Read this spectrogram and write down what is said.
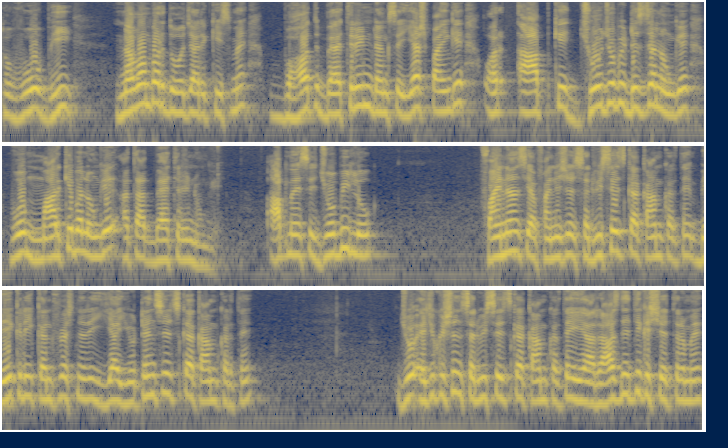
तो वो भी नवंबर 2021 में बहुत बेहतरीन ढंग से यश पाएँगे और आपके जो जो भी डिसीज़न होंगे वो मार्केबल होंगे, अर्थात बेहतरीन होंगे। आप में से जो भी लोग फाइनेंस या फाइनेंशियल सर्विसेज़ का काम करते हैं, बेकरी, कन्फेशनरी या यूटेंसिल्स का काम करते हैं जो एजुकेशन सर्विसेज़ का काम करते हैं या राजनीति के क्षेत्र में,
